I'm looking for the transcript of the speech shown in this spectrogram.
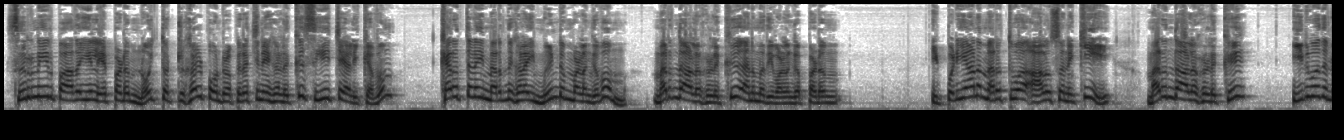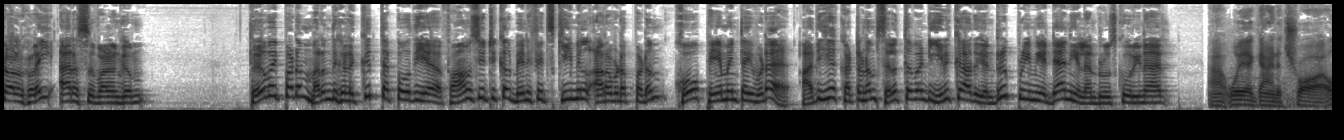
சிறுநீர் பாதையில் ஏற்படும் நோய் தொற்றுகள் போன்ற பிரச்சனைகளுக்கு சிகிச்சை அளிக்கவும் கருத்தடை மருந்துகளை மீண்டும் வழங்கவும் மருந்தாளர்களுக்கு அனுமதி வழங்கப்படும். இப்படியான மருத்துவ ஆலோசனைக்கு மருந்தாளர்களுக்கு இருபது டாலர்களை அரசு வழங்கும் தேவைப்படும் மருந்துகளுக்கு தற்போதைய பார்மசியூட்டிக்கல் பெனிஃபிட் ஸ்கீமில் அறவிடப்படும் கோ பேமெண்ட்டை விட அதிக கட்டணம் செலுத்த வேண்டி இருக்காது என்று பிரீமியர் டேனியல் அண்ட்ரூஸ் கூறினார் Uh, we are going to trial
